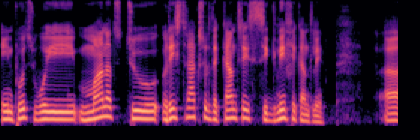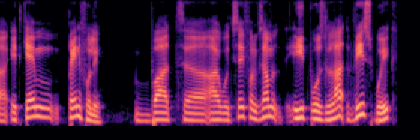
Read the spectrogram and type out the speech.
inputs, we managed to restructure the country significantly. Uh, it came painfully, but uh, I would say, for example, it was la- this week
